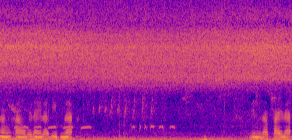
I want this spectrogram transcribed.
หางขาวไปไหนแล้วอิ่มแล้ว อิ่มแล้วไปแล้ว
